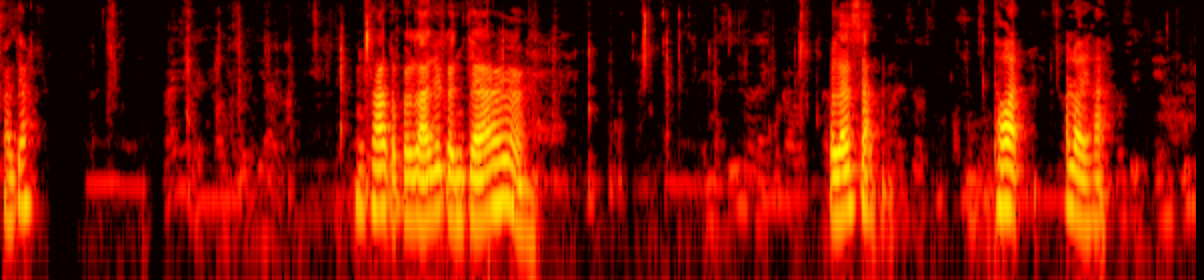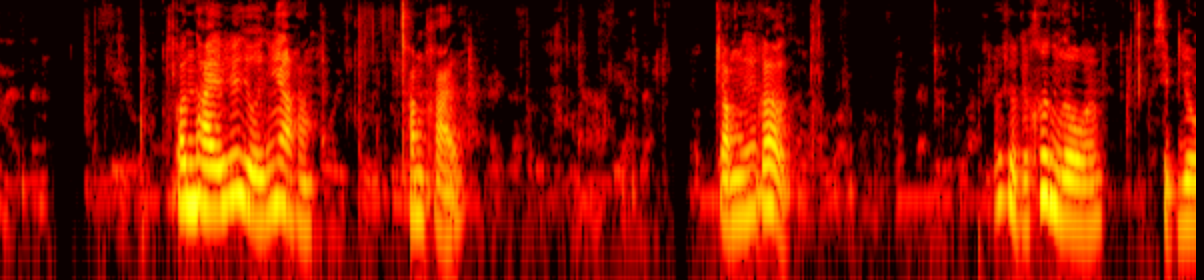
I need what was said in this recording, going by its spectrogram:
เอาจ้าข้าวกับปลาร้าด้วยกันจ้าปลาร้าสับ ทอด อร่อยค่ะ คนไทยที่อยู่นี่ค่ะทำขาย กล่องนี้ก็รู้สึกจะครึ่งโลสิบยู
